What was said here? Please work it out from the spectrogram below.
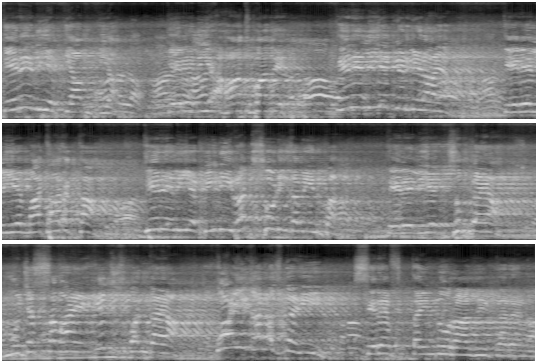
تیرے لیے قیام کیا۔ تیرے لیے ہاتھ باندھے، تیرے لیے گڑ گڑایا۔ تیرے لیے ماتھا رکھا، تیرے لیے بیڑی رکھ چھوڑی زمین پر، تیرے لیے جھک گیا مجسمائے عجز بن گیا، کوئی غرض نہیں، صرف تینو راضی کرنا۔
